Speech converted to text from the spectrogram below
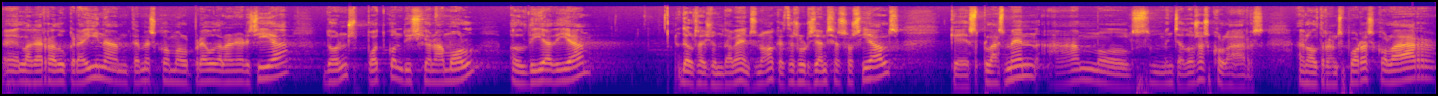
eh, la guerra d'Ucraïna amb temes com el preu de l'energia, doncs pot condicionar molt el dia a dia dels ajuntaments, no? aquestes urgències socials que es plasmen amb els menjadors escolars, en el transport escolar,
